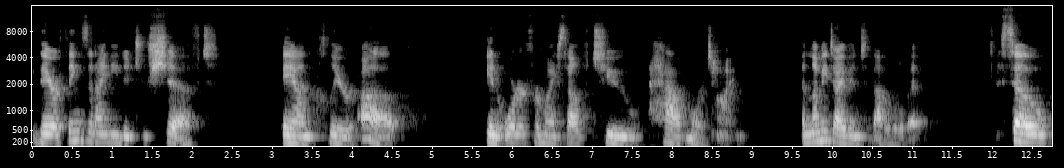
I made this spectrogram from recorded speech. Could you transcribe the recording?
there are things that I needed to shift and clear up in order for myself to have more time. And let me dive into that a little bit. So,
